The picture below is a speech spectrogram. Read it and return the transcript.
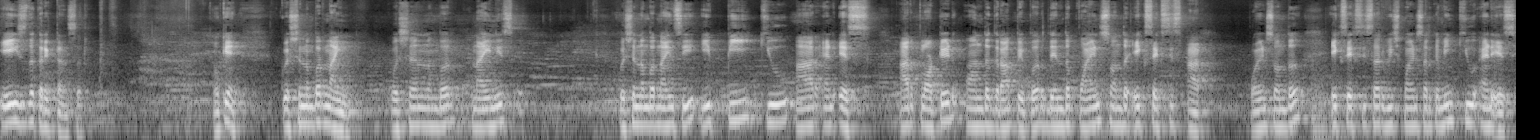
a is the correct answer. Okay question number 9 question number 9 is question number 9 c if p q r and s are plotted on the graph paper then the points on the x-axis are points on the x-axis are which points are coming? Q and s.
